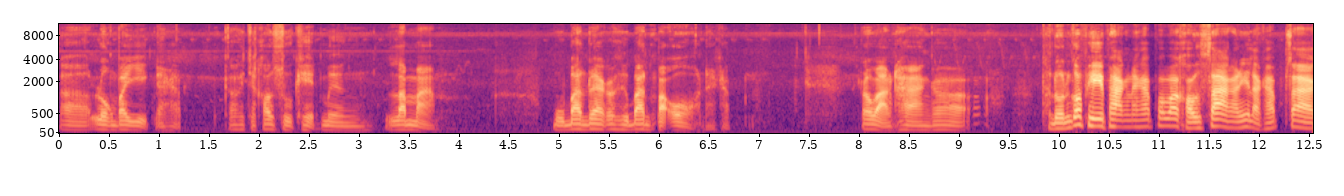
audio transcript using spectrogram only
ก็ลงไปอีกนะครับ ก็จะเข้าสู่เขตเมืองละหมาม หมู่บ้านแรกก็คือบ้านปะออนะครับ ระหว่างทางก็ถนนก็เพพังนะครับ เพราะว่าเขาสร้างอันนี้แหละครับ สร้าง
